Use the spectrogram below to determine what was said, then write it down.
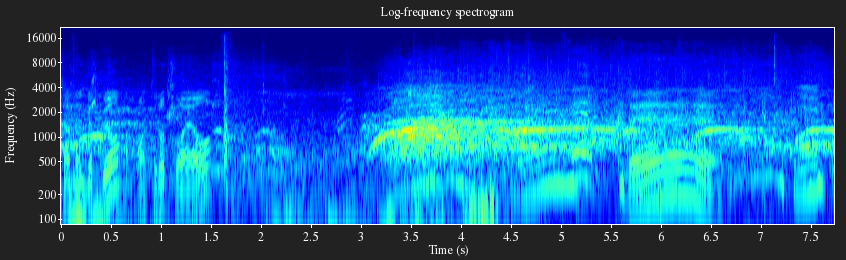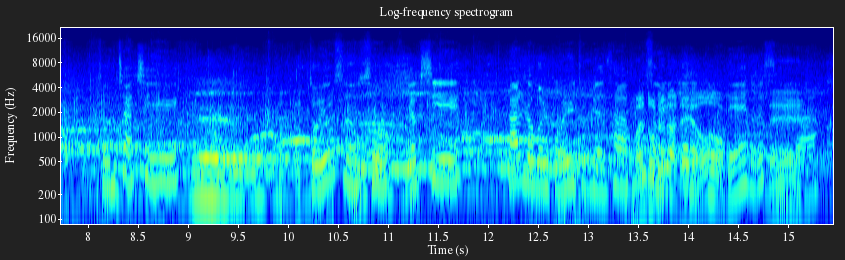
자, 넘겼고요. 어, 드롭 좋아요. 네. 예. 손창식 조영수 선수 역시 갈록을 보여주면서 정말 노련하네요. 네 그렇습니다.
